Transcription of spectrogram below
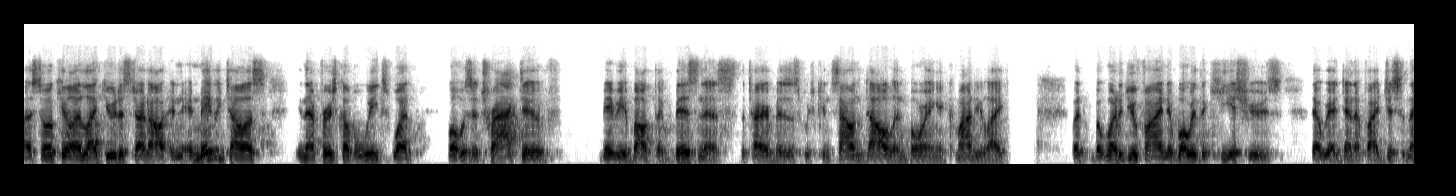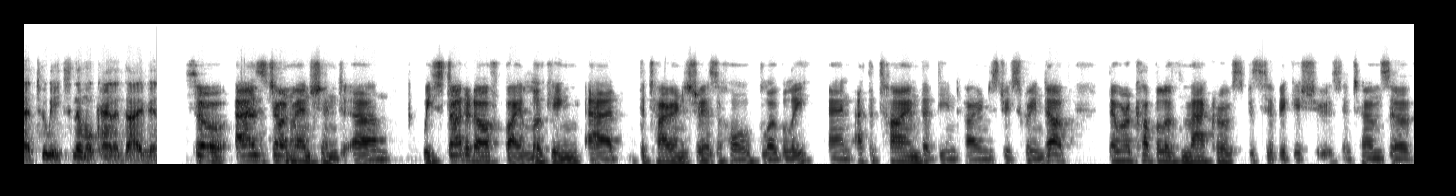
Uh, so Akhil I'd like you to start out and, and maybe tell us in that first couple weeks what what was attractive maybe about the business the tire business which can sound dull and boring and commodity like but but what did you find and what were the key issues that we identified just in that two weeks, and then we'll kind of dive in. So, as John mentioned, um, we started off by looking at the tire industry as a whole globally. And at the time that the entire industry screened up, there were a couple of macro specific issues in terms of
